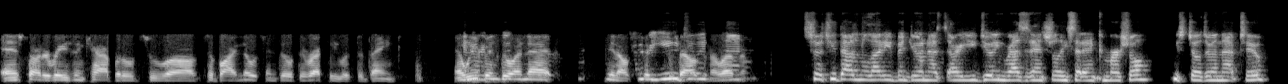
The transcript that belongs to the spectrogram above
and started raising capital to uh, to buy notes and deal directly with the bank. And, and we've been doing that, you know, since 2011. So 2011, you've been doing that. Are you doing residential, you said, and commercial? You still doing that too?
